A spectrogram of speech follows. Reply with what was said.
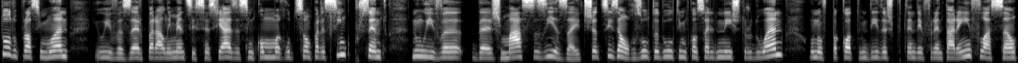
todo o próximo ano e o IVA zero para alimentos essenciais, assim como uma redução para 5% no IVA das massas e azeites. A decisão resulta do último Conselho de Ministros do ano. O novo pacote de medidas pretende enfrentar a inflação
